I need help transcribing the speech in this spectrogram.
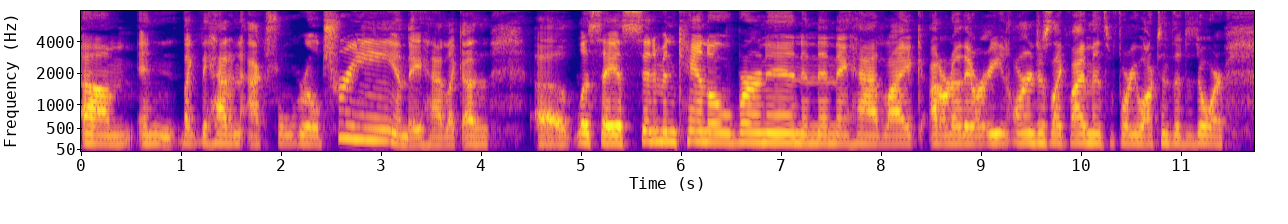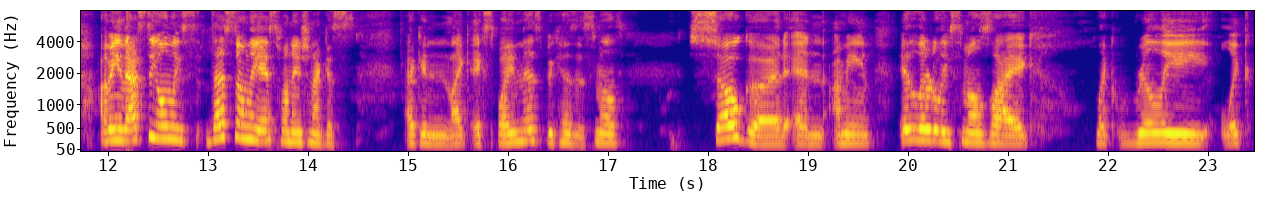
um, and like they had an actual real tree and they had like a, a let's say a cinnamon candle burning and then they had like i don't know they were eating oranges like five minutes before you walked into the door. I mean that's the only that's the only explanation i guess i can like explain this because it smells so good and i mean it literally smells like like really like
